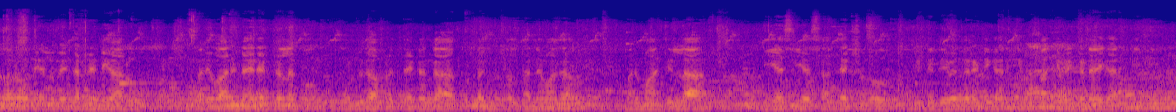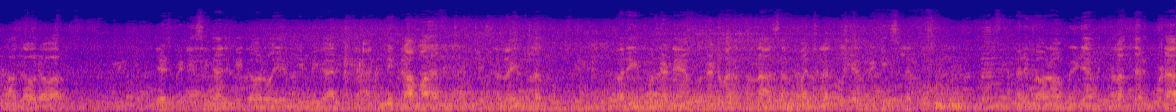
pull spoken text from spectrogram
గౌరవనీయులు వెంకటరెడ్డి గారు మరి వారి డైరెక్టర్లకు ముందుగా ప్రత్యేకంగా కృతజ్ఞతలు ధన్యవాదాలు. మరి మా జిల్లా డిఎస్సిఎస్ అధ్యక్షుడు పిటి దేవేందర్ రెడ్డి గారికి బాకి వెంకటయ్య గారికి మా గౌరవ జెడ్పీటీసీ గారికి గౌరవ ఎంపీపీ గారికి అన్ని గ్రామాల నుంచి చేసిన రైతులకు మరి మొన్నటి మొన్నటి వరకు ఉన్న సర్పంచ్లకు ఎంపీటీసీలకు మరి గౌరవ మీడియా మిత్రులందరికీ కూడా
